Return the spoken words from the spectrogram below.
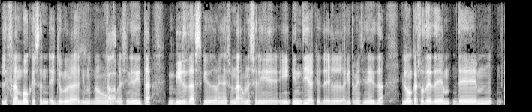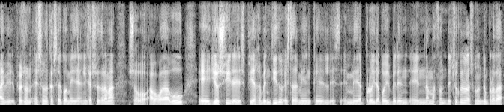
Le Flambeau, que está, yo creo que aquí no, es inédita. Birdas, que también es una, una serie india, que el, aquí también es inédita. Y luego en caso de... de, de ay, perdón, eso en el caso de comedia. En el caso de drama, eso, Abogada Wu, eh, Yoshi, el espía arrepentido, esta también que es en Media Pro y la podéis ver en, en, Amazon. De hecho, creo que la segunda temporada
